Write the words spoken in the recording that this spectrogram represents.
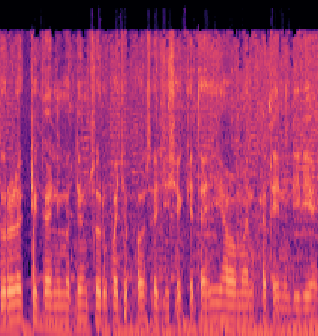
तुरळक ठिकाणी मध्यम स्वरूपाच्या पावसाची शक्यताही हवामान खात्याने दिली आहे.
